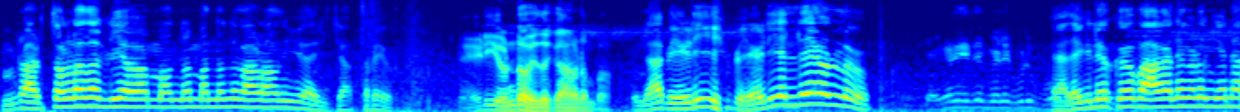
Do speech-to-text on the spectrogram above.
നമ്മുടെ അടുത്തുള്ളതല്ലേ വന്ന് വന്നെന്ന് കാണാമെന്ന് വിചാരിച്ചു അത്രയേ ഉള്ളൂ. പേടിയുണ്ടോ ഇത് കാണുമ്പോൾ പിന്നെ പേടി പേടിയല്ലേ ഉള്ളൂ. ഏതെങ്കിലുമൊക്കെ വാഹനങ്ങൾ ഇങ്ങനെ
